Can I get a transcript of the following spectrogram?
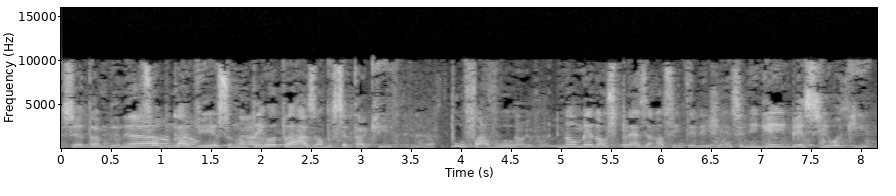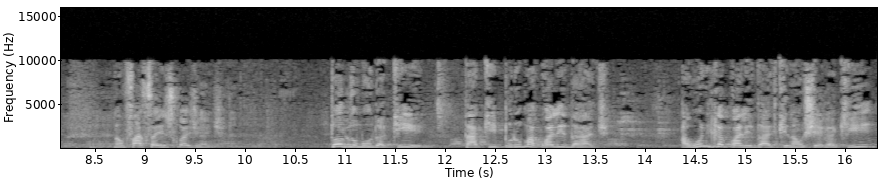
Você está me entendendo? Não, só por causa não, disso, não, não. tem outra razão para você estar aqui. Por favor, não menospreze a nossa inteligência. Ninguém é imbecil aqui. Não faça isso com a gente. Todo mundo aqui está aqui por uma qualidade. A única qualidade que não chega aqui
